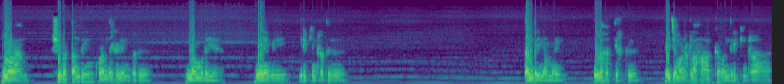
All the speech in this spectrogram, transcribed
நாம் சிவத்தந்தையின் குழந்தைகள் என்பது நம்முடைய நினைவில் இருக்கின்றது. தந்தை நம்மை உலகத்திற்கு எஜமானர்களாக ஆக்க வந்திருக்கின்றார்.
